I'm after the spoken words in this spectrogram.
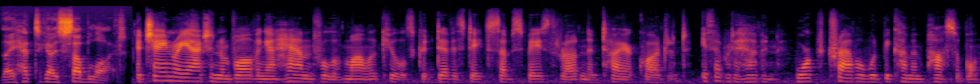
they had to go sublight. A chain reaction involving a handful of molecules could devastate subspace throughout an entire quadrant. If that were to happen, warp travel would become impossible.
